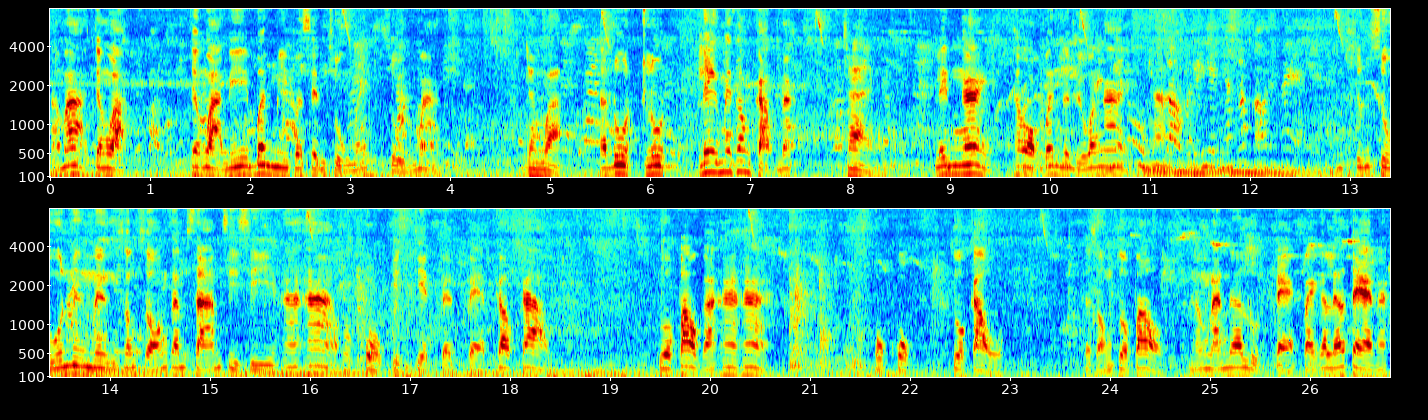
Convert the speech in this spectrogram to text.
ถามว่าจังหวะ จังหวะนี้เบิ้ลมีเปอร์เซ็นต์สูงไหมสูงมาก จังหวะถ้ารูดรูดเลขไม่ต้องกลับนะ ใช่ครับเล่นง่าย ถ้าออกเบิ้ลจะถือว่าง่ายอ่า ศูนย์ศูนย์หนึ่งหนึ่งสองสองสามสามสี่สี่ห้าห้าหกหกเจ็ดเจ็ดแปดแปดเก้าเก้าตัวเป้ากับห้าห้าหกหกตัวเก่าแต่สองตัวเป้าน้องนั้นก็หลุดแตกไปก็แล้วแต่นะ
